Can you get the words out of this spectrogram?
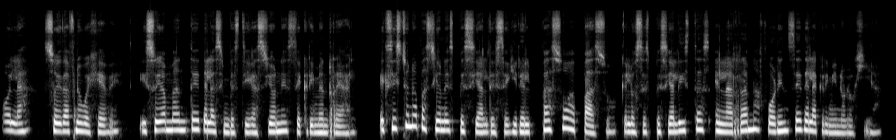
Hola, soy Dafne Wegebe y soy amante de las investigaciones de crimen real. Existe una pasión especial de seguir el paso a paso que los especialistas en la rama forense de la criminología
